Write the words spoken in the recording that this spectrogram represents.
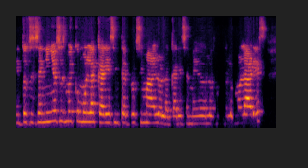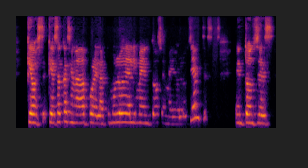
Entonces, en niños es muy común la caries interproximal o la caries en medio de los, molares, que, que es ocasionada por el acúmulo de alimentos en medio de los dientes. Entonces,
